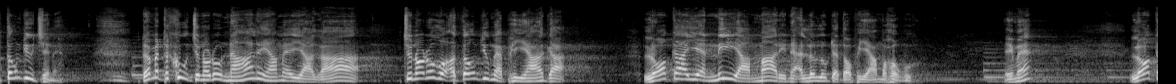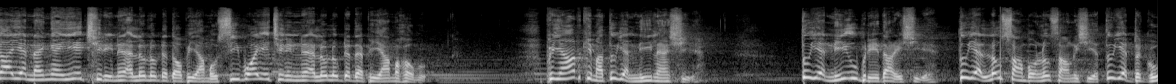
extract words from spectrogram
အသုံးပြုခြင်းတယ်ဒါပေမဲ့တခုကျွန်တော်တို့နားလည်ရမယ့်အရာကကျွန်တော်တို့ကိုအသုံးပြုမဲ့ဖခင်ကလောကရဲ့နိယာမတွေနဲ့အလုပ်လုပ်တတ်တော်ဖခင်မဟုတ်ဘူးအာမင် လောကရဲ့နိုင်ငံရေးအခြေအနေနဲ့အလုပ်လုပ်တတ်တော်ဖခင်မဟုတ်စီးပွားရေးအခြေအနေနဲ့အလုပ်လုပ်တတ်တဲ့ဖခင်မဟုတ်ဘူးဖခင်သခင်မှာသူ့ရဲ့နီးလန်းရှိတယ်သူ့ရဲ့နီးဥပဒေသားတွေရှိတယ်သူ့ရဲ့လှုပ်ဆောင်ပုံလှုပ်ဆောင်တွေရှိတယ်သူ့ရဲ့တကူ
